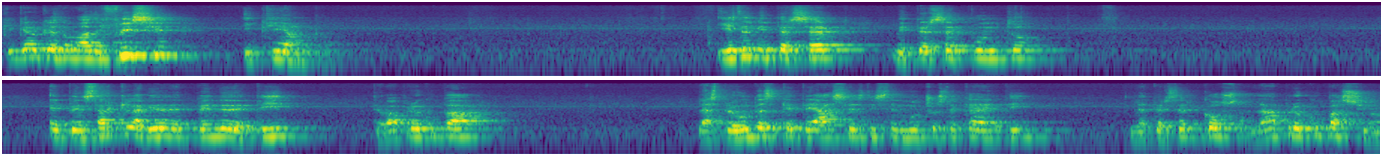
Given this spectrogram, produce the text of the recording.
que creo que es lo más difícil, y tiempo. Y este es mi tercer, mi tercer punto. El pensar que la vida depende de ti te va a preocupar. Las preguntas que te haces dicen mucho acerca de ti. Y la tercera cosa, la preocupación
